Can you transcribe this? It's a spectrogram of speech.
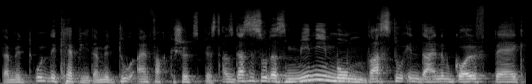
Damit, und eine Cappy, damit du einfach geschützt bist. Also das ist so das Minimum, was du in deinem Golfbag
